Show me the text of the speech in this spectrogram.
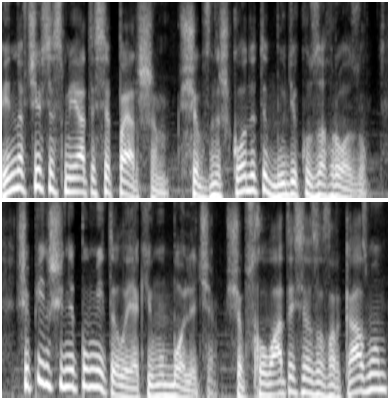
Він навчився сміятися першим, щоб знешкодити будь-яку загрозу, щоб інші не помітили, як йому боляче, щоб сховатися за сарказмом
